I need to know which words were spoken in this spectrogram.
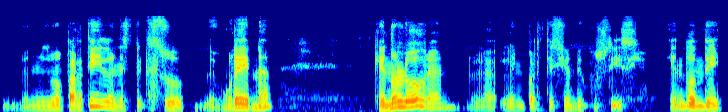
del mismo partido, en este caso de Morena, que no logran la, impartición de justicia, en donde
